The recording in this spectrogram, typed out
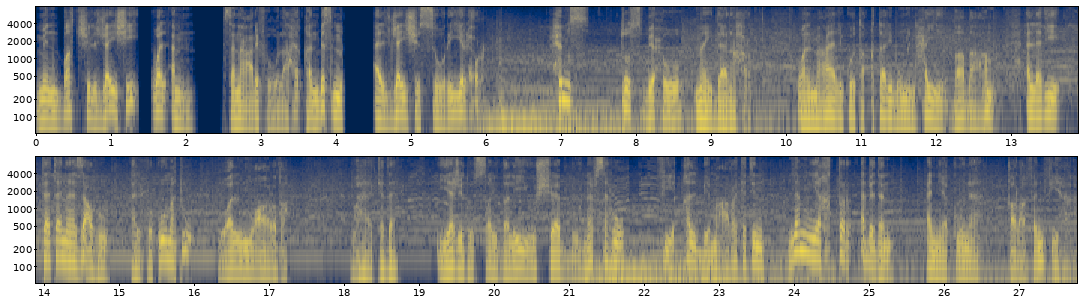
من بطش الجيش والأمن. سنعرفه لاحقا باسم الجيش السوري الحر. حمص تصبح ميدان حرب والمعارك تقترب من حي بابا عمرو الذي تتنازعه الحكومة والمعارضة. وهكذا يجد الصيدلي الشاب نفسه في قلب معركة لم يخطر ابدا أن يكون طرفا فيها.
